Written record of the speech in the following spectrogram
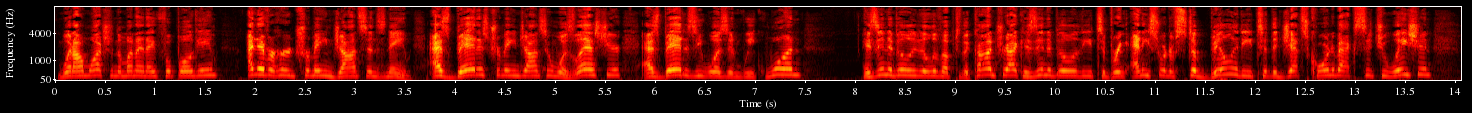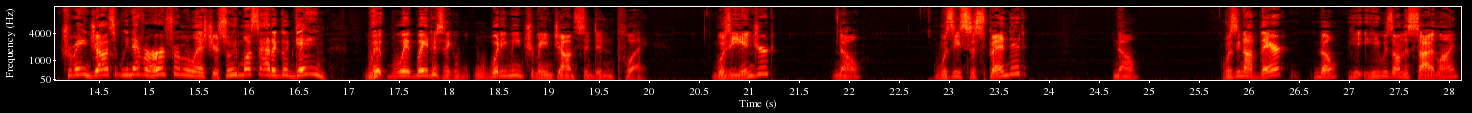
when I'm watching the Monday Night Football game, I never heard Trumaine Johnson's name. As bad as Trumaine Johnson was last year, as bad as he was in week one, his inability to live up to the contract, his inability to bring any sort of stability to the Jets cornerback situation, Trumaine Johnson, we never heard from him last year, so he must have had a good game. Wait, wait, wait a second. What do you mean Trumaine Johnson didn't play? Was he injured? No. Was he suspended? No. Was he not there? No. He, he was on the sideline.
